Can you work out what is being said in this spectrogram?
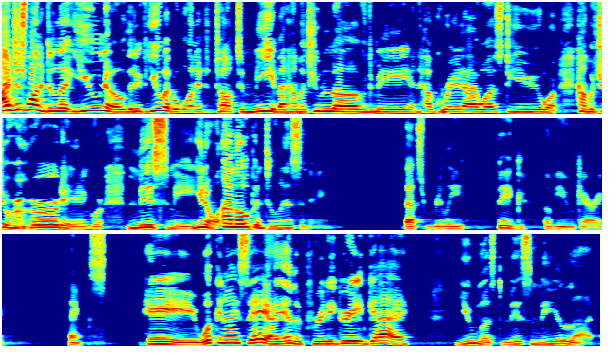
I just wanted to let you know that if you ever wanted to talk to me about how much you loved me and how great I was to you or how much you're hurting or miss me, you know, I'm open to listening. That's really big of you, Gary. Thanks. Hey, what can I say? I am a pretty great guy. You must miss me a lot.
